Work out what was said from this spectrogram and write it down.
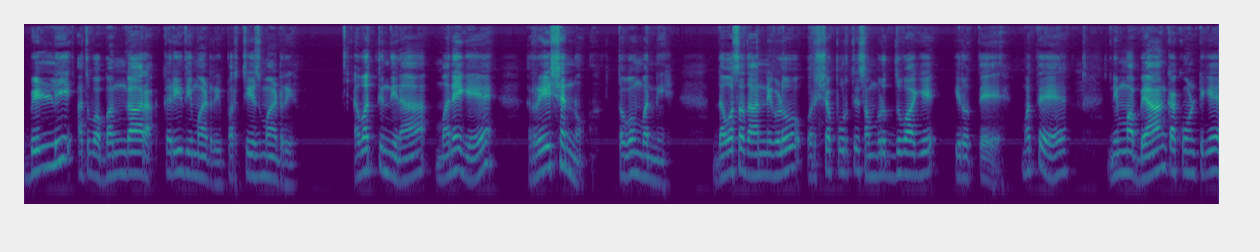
ಬೆಳ್ಳಿ ಅಥವಾ ಬಂಗಾರ ಖರೀದಿ ಮಾಡಿರಿ, ಪರ್ಚೇಸ್ ಮಾಡಿರಿ. ಅವತ್ತಿನ ದಿನ ಮನೆಗೆ ರೇಷನ್ನು ತಗೊಂಬನ್ನಿ. ದವಸ ಧಾನ್ಯಗಳು ವರ್ಷಪೂರ್ತಿ ಸಮೃದ್ಧವಾಗಿ ಇರುತ್ತೆ. ಮತ್ತು ನಿಮ್ಮ ಬ್ಯಾಂಕ್ ಅಕೌಂಟಿಗೆ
